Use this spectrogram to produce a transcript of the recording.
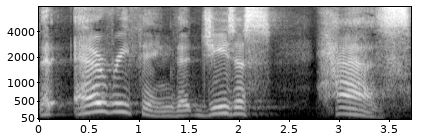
That everything that Jesus has,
